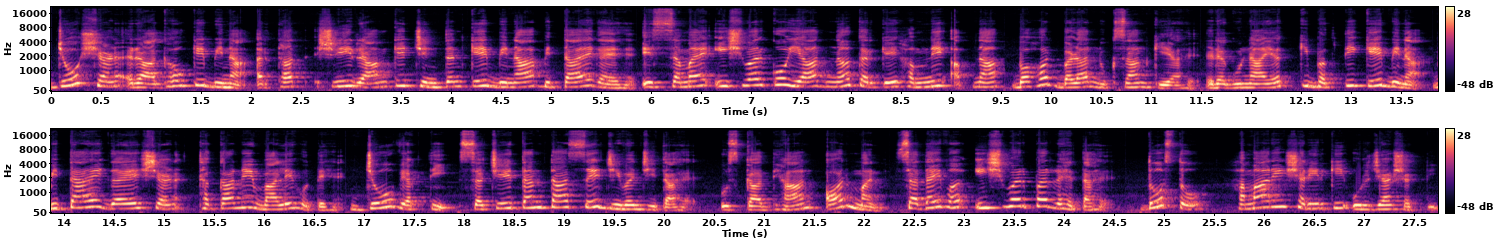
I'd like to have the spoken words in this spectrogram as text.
जो क्षण राघव के बिना, अर्थात श्री राम के चिंतन के बिना बिताए गए हैं, इस समय ईश्वर को याद न करके हमने अपना बहुत बड़ा नुकसान किया है। रघुनायक की भक्ति के बिना बिताए गए क्षण थकाने वाले होते हैं। जो व्यक्ति सचेतनता से जीवन जीता है उसका ध्यान और मन सदैव ईश्वर पर रहता है। दोस्तों हमारे शरीर की ऊर्जा शक्ति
